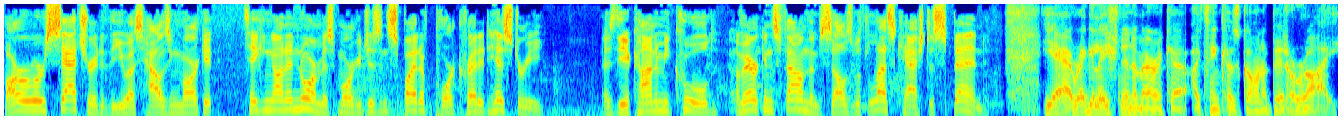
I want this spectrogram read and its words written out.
Borrowers saturated the U.S. housing market, taking on enormous mortgages in spite of poor credit history. As the economy cooled, Americans found themselves with less cash to spend. Yeah, regulation in America, I think, has gone a bit awry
